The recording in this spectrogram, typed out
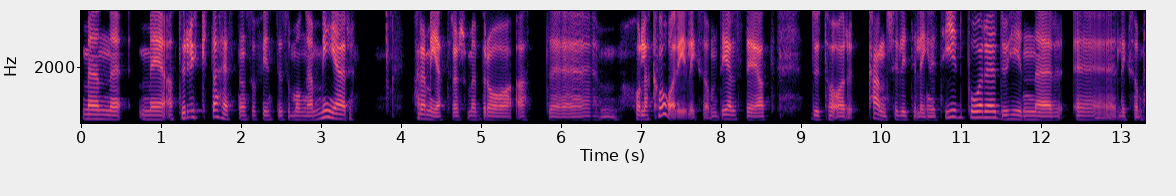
Men med att rykta hästen så finns det så många mer parametrar som är bra att eh, hålla kvar i. Liksom. Dels det att du tar kanske lite längre tid på det, du hinner eh, liksom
